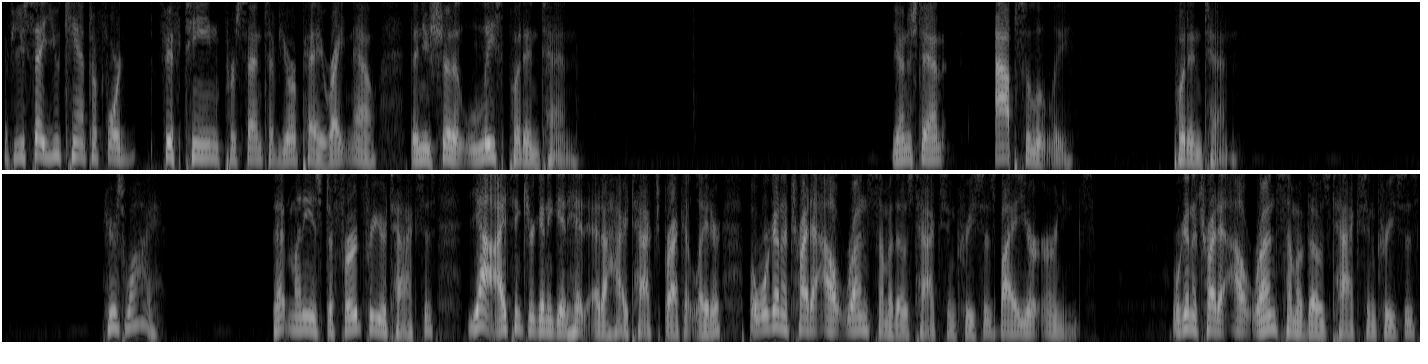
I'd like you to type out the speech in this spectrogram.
If you say you can't afford 15% of your pay right now, then you should at least put in 10. You understand? Absolutely. Put in 10. Here's why. That money is deferred for your taxes. Yeah, I think you're going to get hit at a high tax bracket later, but we're going to try to outrun some of those tax increases by your earnings. We're going to try to outrun some of those tax increases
